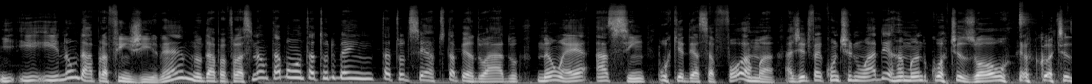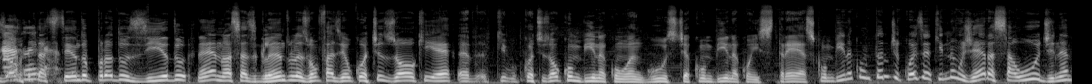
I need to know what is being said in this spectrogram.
E, e, e não dá para fingir, né? Não dá para falar assim, não, tá bom, tá tudo bem, tá tudo certo, tá perdoado. Não é assim, porque dessa forma a gente vai continuar derramando cortisol. O cortisol ah, está sendo produzido, né? Nossas glândulas vão fazer o cortisol, que é, é que o cortisol combina com angústia, combina com estresse, combina com um tanto de coisa que não gera saúde, né?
